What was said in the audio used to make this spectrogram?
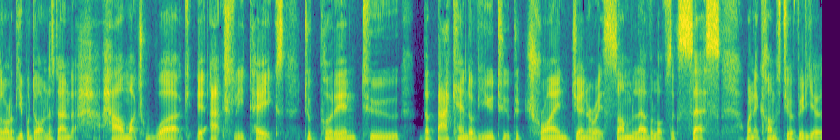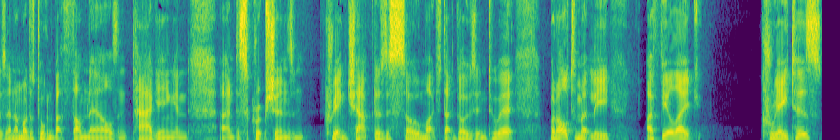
a lot of people don't understand how much work it actually takes to put into the back end of YouTube to try and generate some level of success when it comes to your videos. And I'm not just talking about thumbnails and tagging and, and descriptions and creating chapters. There's so much that goes into it. But ultimately, I feel like creators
